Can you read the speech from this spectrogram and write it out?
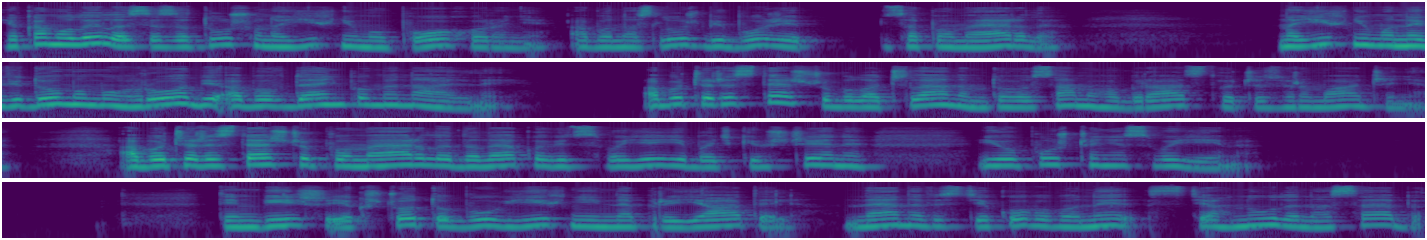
яка молилася за душу на їхньому похороні або на службі Божій за померлих, на їхньому невідомому гробі або в день поминальний, або через те, що була членом того самого братства чи згромадження, або через те, що померли далеко від своєї батьківщини і опущені своїми. Тим більше, якщо то був їхній неприятель, ненависть якого вони стягнули на себе,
